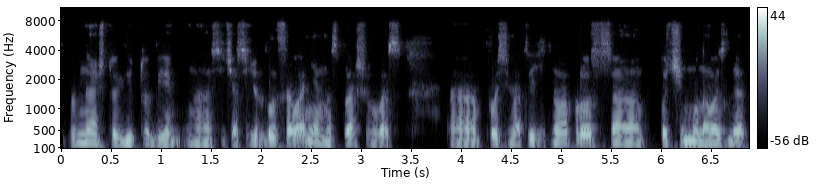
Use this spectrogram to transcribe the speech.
Напоминаю, что в Ютубе э, сейчас идет голосование. Мы спрашиваем вас, э, просим ответить на вопрос, э, почему, на ваш взгляд,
